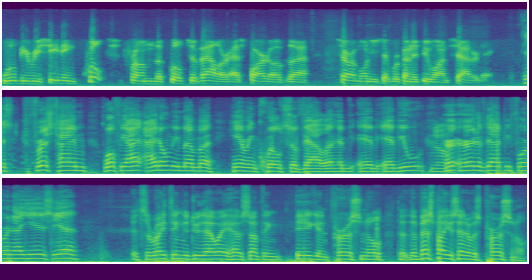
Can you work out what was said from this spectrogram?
will be receiving quilts from the Quilts of Valor as part of the ceremonies that we're going to do on Saturday. This first time, Wolfie, I, I don't remember hearing Quilts of Valor. Have, have, have you No. heard, heard of that before in our years here? It's the right thing to do that way. Have something big and personal. The, the best part you said it was personal.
